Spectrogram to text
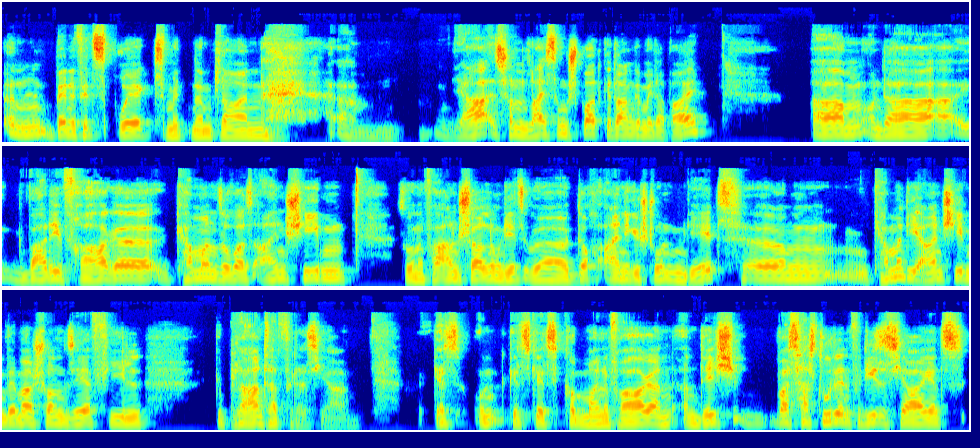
Ein Benefits-Projekt mit einem kleinen, ähm, ja, ist schon ein Leistungssportgedanke mit dabei. Ähm, und da war die Frage, kann man sowas einschieben? So eine Veranstaltung, die jetzt über doch einige Stunden geht, ähm, kann man die einschieben, wenn man schon sehr viel geplant hat für das Jahr? Jetzt, und jetzt, jetzt kommt meine Frage an, an dich. Was hast du denn für dieses Jahr jetzt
